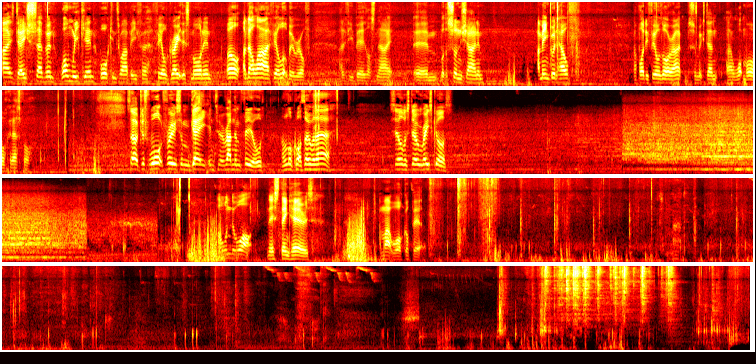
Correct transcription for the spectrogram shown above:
Guys, day seven, one week in, walking to Ibiza. Feel great this morning. Well, I don't lie, I feel a little bit rough. Had a few beers last night, um, but the sun's shining. I'm in good health. My body feels all right to some extent. Uh, what more could I ask for? So, just walked through some gate into a random field, and look what's over there. Silverstone Racecourse. Wonder what this thing here is. I might walk up it.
